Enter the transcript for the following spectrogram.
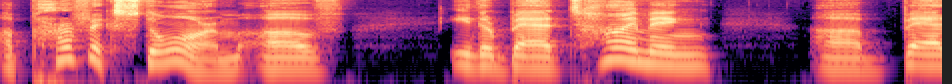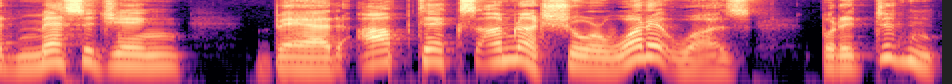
a perfect storm of either bad timing, uh, bad messaging, bad optics. I'm not sure what it was, but it didn't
